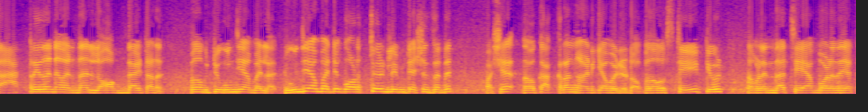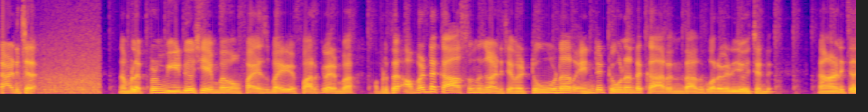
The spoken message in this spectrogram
ഫാക്ടറി തന്നെ വരുന്ന ലോക്ക്ഡ് ആയിട്ടാണ്. അപ്പൊ നമുക്ക് ട്യൂൺ ചെയ്യാൻ പറ്റില്ല. ട്യൂൺ ചെയ്യാൻ പറ്റും കുറച്ച് ലിമിറ്റേഷൻസ് ഉണ്ട്. പക്ഷെ നമുക്ക് അക്രം കാണിക്കാൻ പറ്റും അപ്പൊ നമുക്ക് സ്റ്റേ ട്യൂൺ നമ്മൾ എന്താ ചെയ്യാൻ പോകണമെന്ന് ഞാൻ കാണിച്ചത് നമ്മളെപ്പോഴും വീഡിയോ ചെയ്യുമ്പോൾ ഫയസ് ബൈ എഫ് ആർക്ക് വരുമ്പോൾ അവിടുത്തെ അവരുടെ കാസ് ഒന്ന് കാണിച്ചാൽ മതി ടൂണർ എന്റെ ടൂണറിന്റെ കാർ എന്താണെന്ന് കുറേ പേര് ചോദിച്ചിട്ടുണ്ട്. കാണിച്ച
